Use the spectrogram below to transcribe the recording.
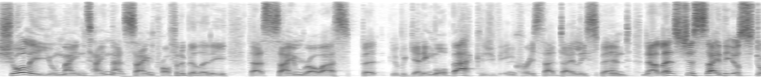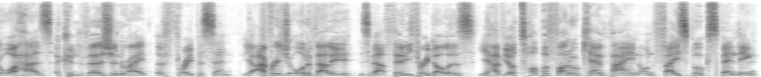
surely you'll maintain that same profitability, that same ROAS, but you'll be getting more back because you've increased that daily spend. Now, let's just say that your store has a conversion rate of 3%. Your average order value is about $33. You have your top of funnel campaign on Facebook spending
